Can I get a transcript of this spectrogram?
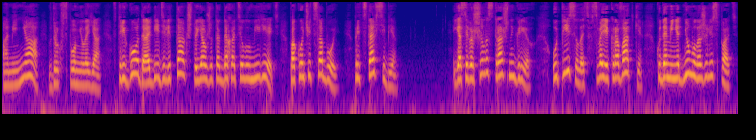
а меня!» — вдруг вспомнила я. «В три года обидели так, что я уже тогда хотела умереть, покончить с собой. Представь себе!» Я совершила страшный грех, уписалась в своей кроватке, куда меня днем уложили спать.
